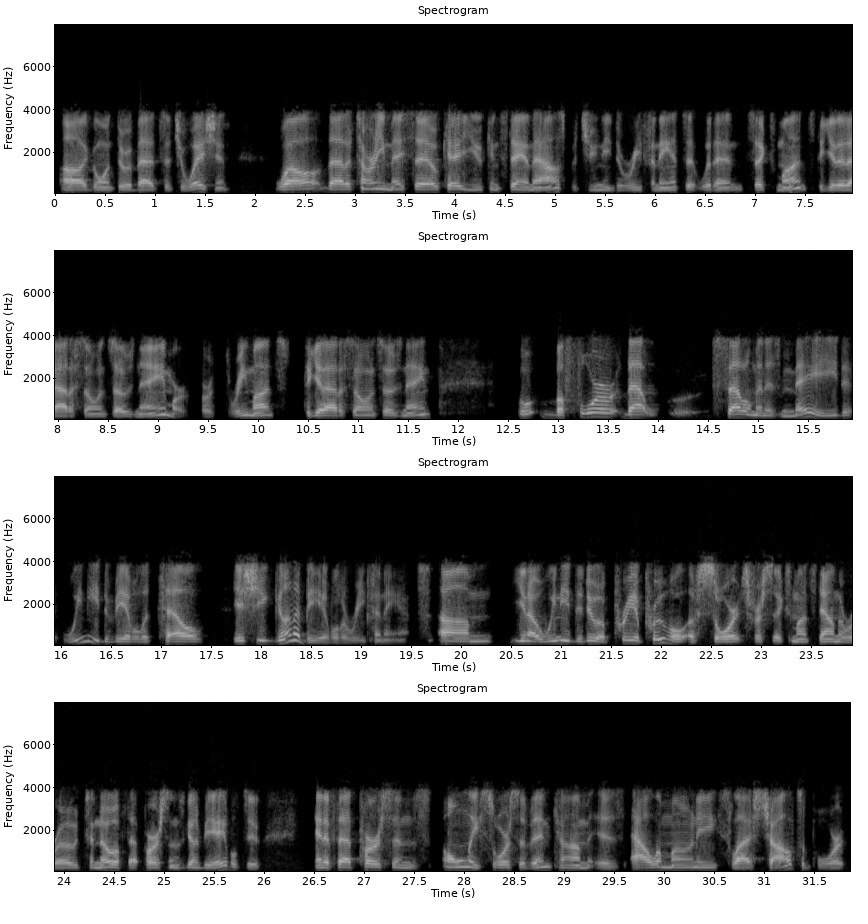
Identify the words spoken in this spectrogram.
uh, going through a bad situation. Well, that attorney may say, okay, you can stay in the house, but you need to refinance it within six months to get it out of so and so's name, or or three months to get out of so and so's name. Before that settlement is made, we need to be able to tell is she going to be able to refinance? Um, you know, we need to do a pre approval of sorts for six months down the road to know if that person is going to be able to. And if that person's only source of income is alimony slash child support,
